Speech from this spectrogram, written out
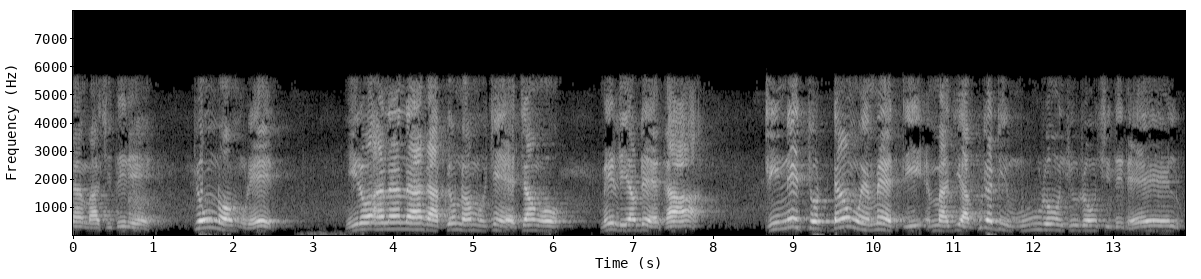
ကမ်းပါရှိသေးတယ်ပြုံးတော်မူတယ်ညီတော်အာနန္ဒာကပြုံးတော်မူခြင်းအကြောင်းကိုမေးလျောက်တဲ့အခါဒီနေ့ကြွတန်းဝင်မဲ့ဒီအမကြီးကကုရတိမူတုံယူတုံရှိသေးတယ်လို့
